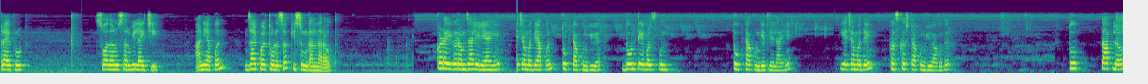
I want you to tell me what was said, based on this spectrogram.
ड्रायफ्रूट स्वादानुसार विलायची आणि आपण जायफळ थोडंसं किसून घालणार आहोत. कढई गरम झालेली आहे. त्याच्यामध्ये आपण तूप टाकून घेऊयात. दोन टेबलस्पून तूप टाकून घेतलेलं आहे. याच्यामध्ये खसखस टाकून घेऊ अगोदर. तूप तापलं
